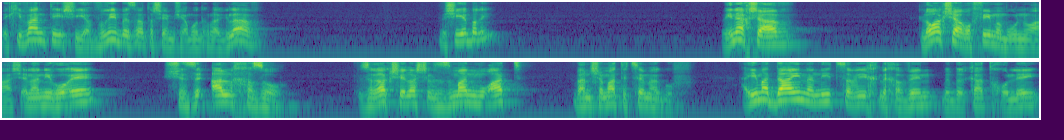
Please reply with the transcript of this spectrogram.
וכיוונתי שיבריא בעזרת השם, שיעמוד על רגליו, ושיהיה בריא. והנה עכשיו, לא רק שהרופאים אמרו נואש, אלא אני רואה שזה אל חזור. זה רק שאלה של זמן מועט והנשמה תצא מהגוף. האם עדיין אני צריך לכוון בברכת חולי,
